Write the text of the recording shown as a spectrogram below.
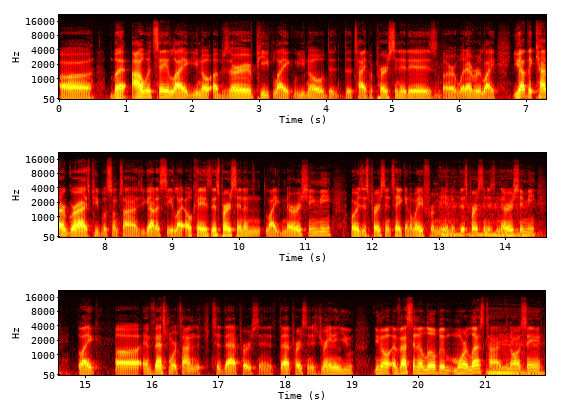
uh but i would say like you know observe people like you know the the type of person it is or whatever like you have to categorize people sometimes. You got to see like okay is this person like nourishing me or is this person taking away from me? And if this person is nourishing me like uh invest more time to, to that person. If that person is draining you you know invest in a little bit more or less time you know what i'm saying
